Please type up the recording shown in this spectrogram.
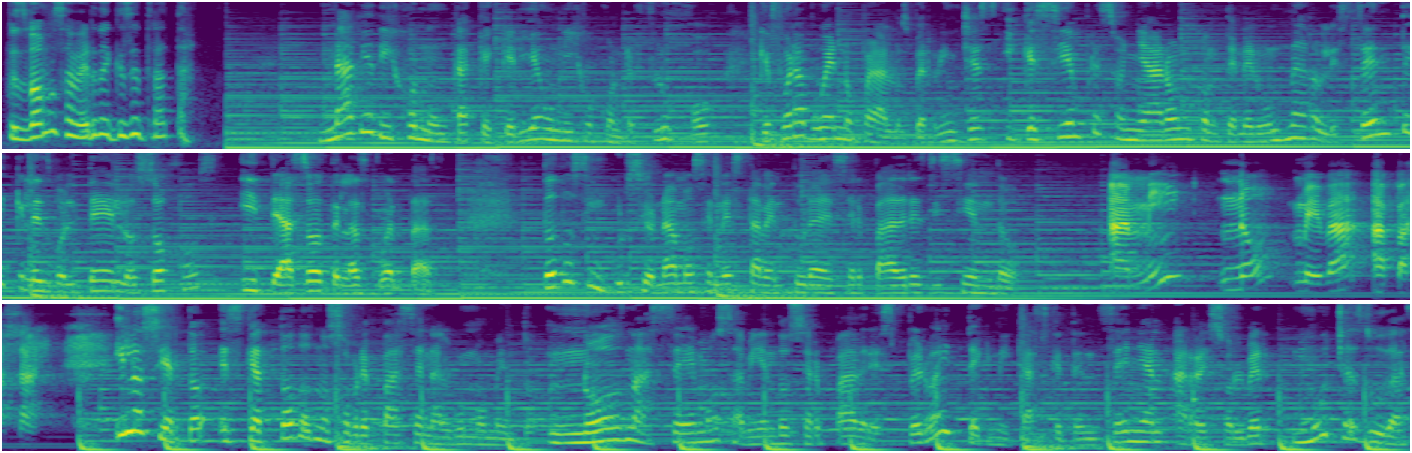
pues vamos a ver de qué se trata. Nadie dijo nunca que quería un hijo con reflujo, que fuera bueno para los berrinches y que siempre soñaron con tener un adolescente que les voltee los ojos y te azote las puertas. Todos incursionamos en esta aventura de ser padres diciendo, a mí no me va a pasar. Y lo cierto es que a todos nos sobrepasa en algún momento. No nacemos sabiendo ser padres, pero hay técnicas que te enseñan a resolver muchas dudas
